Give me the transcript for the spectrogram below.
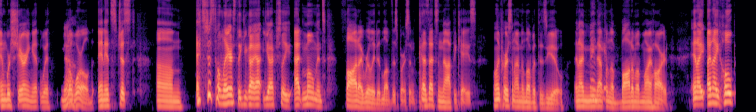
and we're sharing it with Yeah. the world. And it's just um it's just hilarious that you guys you actually at moments thought I really did love this person because that's not the case. The only person I'm in love with is you. And I mean Thank that you. from the bottom of my heart. And I and I hope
